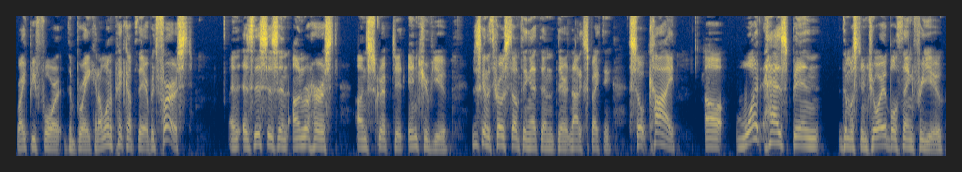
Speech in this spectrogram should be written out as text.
right before the break, and I want to pick up there. But first, and as this is an unrehearsed, unscripted interview, I'm just going to throw something at them they're not expecting. So, Kai, uh, what has been the most enjoyable thing for you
